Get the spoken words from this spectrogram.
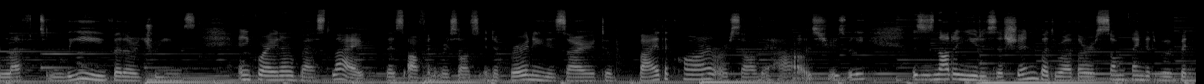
left to live at our dreams and create our best life. This often results in the burning desire to buy the car or sell the house. Usually, this is not a new decision, but rather something that we've been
